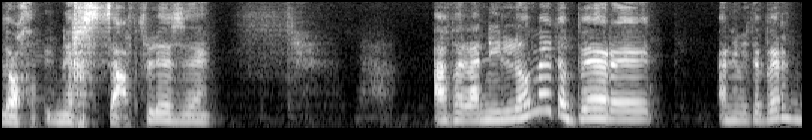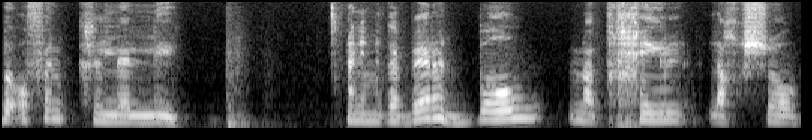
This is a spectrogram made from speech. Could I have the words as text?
שנחשף לזה. אבל אני לא מדברת, אני מדברת באופן כללי. אני מדברת, בואו נתחיל לחשוב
